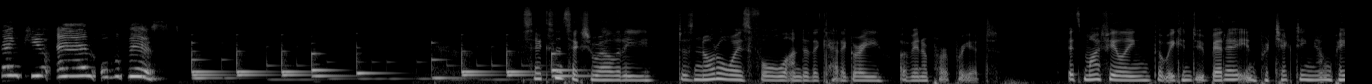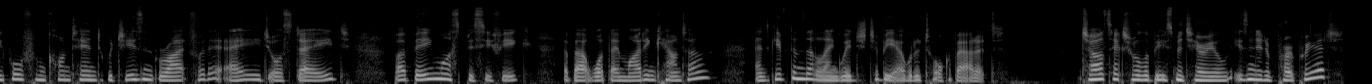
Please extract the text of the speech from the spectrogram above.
thank you and all the best Sex and sexuality does not always fall under the category of inappropriate. It's my feeling that we can do better in protecting young people from content which isn't right for their age or stage by being more specific about what they might encounter and give them the language to be able to talk about it. Child sexual abuse material isn't inappropriate,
